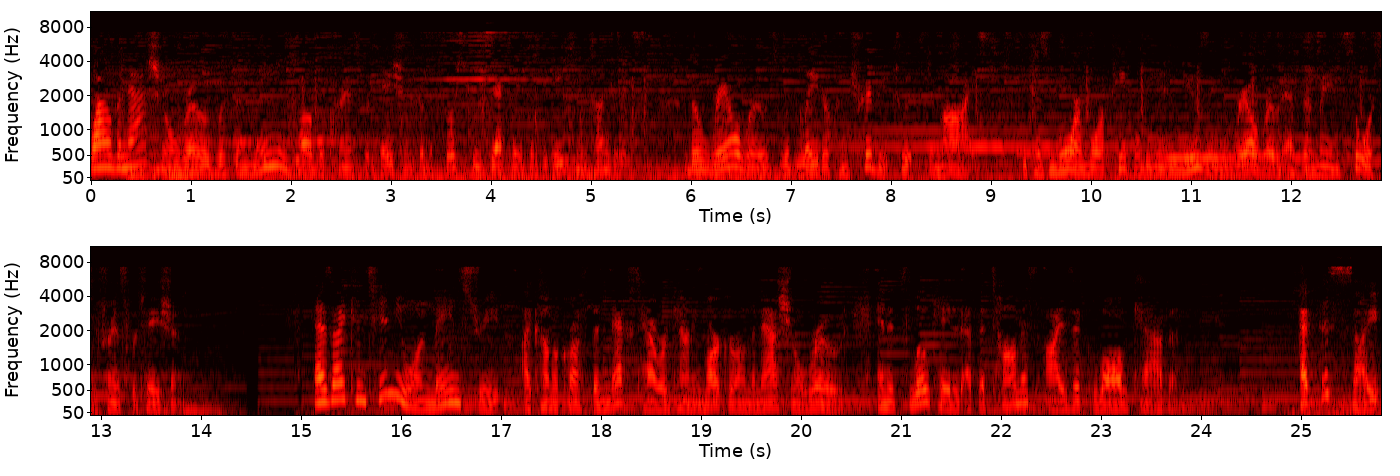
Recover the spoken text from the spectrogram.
While the National Road was the main hub of transportation for the first few decades of the 1800s, the railroads would later contribute to its demise because more and more people began using the railroad as their main source of transportation. As I continue on Main Street, I come across the next Howard County marker on the National Road, and it's located at the Thomas Isaac Log Cabin. At this site,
